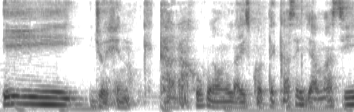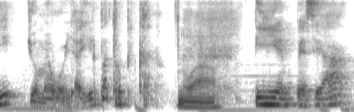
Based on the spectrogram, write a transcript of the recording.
Y yo dije, no, qué carajo, la discoteca se llama así, yo me voy a ir para Tropicana. Wow. Y empecé a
